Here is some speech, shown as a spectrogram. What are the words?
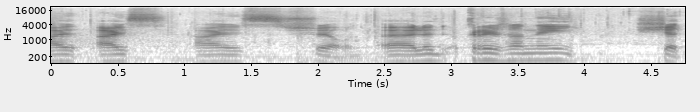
Ай- Айс. Айс shield. Е, люд... Крижаний щит.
